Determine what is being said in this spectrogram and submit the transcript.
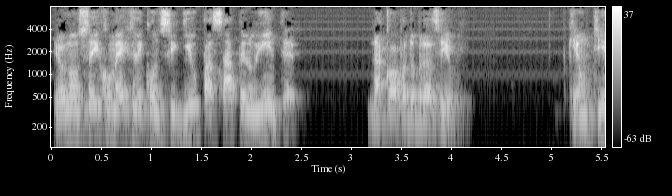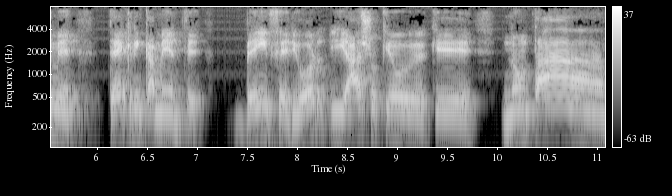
Eu não sei como é que ele conseguiu passar pelo Inter na Copa do Brasil. Que é um time tecnicamente bem inferior e acho que, que não está.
